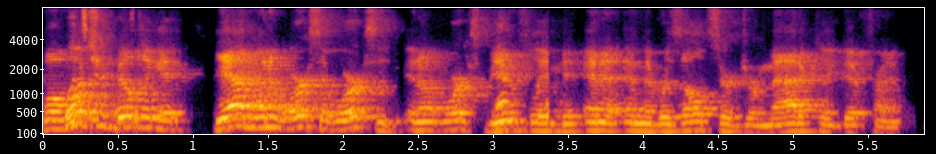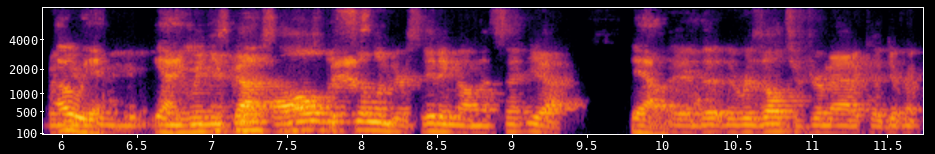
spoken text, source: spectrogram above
well, once you're building it, yeah, and when it works, it works. You know, it works beautifully, yeah. and it, and the results are dramatically different. When oh you, yeah, when you, yeah. When, when you've got all the cylinders hitting on the yeah, yeah, uh, the, the results are dramatically different.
